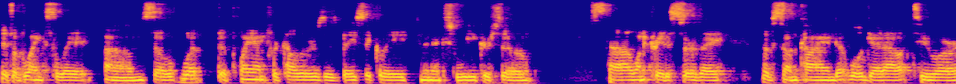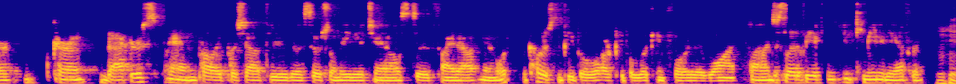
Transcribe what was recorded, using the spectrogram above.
it's a blank slate. Um, so what the plan for colors is basically in the next week or so, uh, I want to create a survey of some kind that we'll get out to our current backers and probably push out through the social media channels to find out, you know, what, what colors do people are people looking for, they want. Uh, just let it be a community effort. Mm-hmm.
